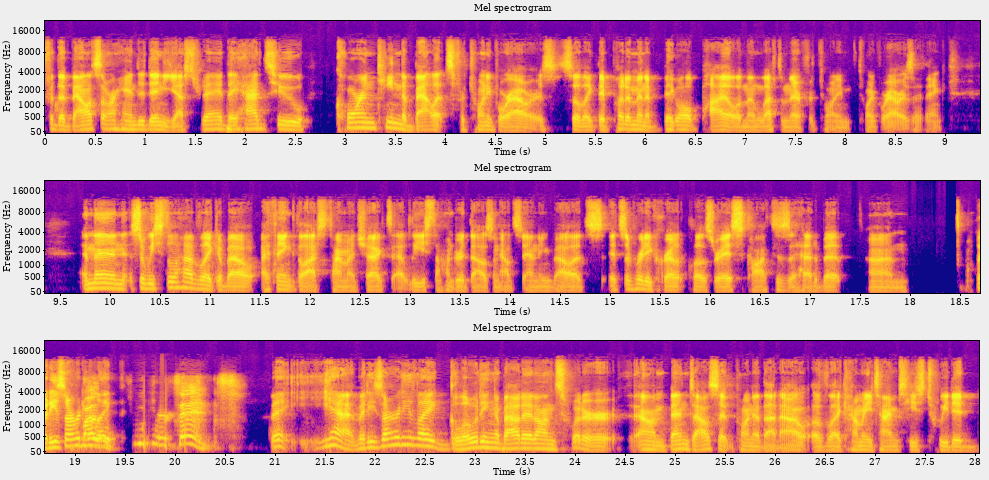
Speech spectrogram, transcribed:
for the ballots that were handed in yesterday, they had to quarantine the ballots for 24 hours. So like they put them in a big old pile and then left them there for 20 24 hours, I think. And then so we still have like about I think the last time I checked, at least 100,000 outstanding ballots. It's a pretty cro- close race. Cox is ahead a bit. Um but he's already by like two percent. but yeah, but he's already like gloating about it on Twitter. Um, ben Dowsett pointed that out of like how many times he's tweeted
